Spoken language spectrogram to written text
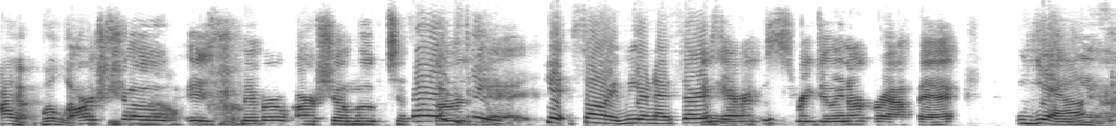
i don't we'll let Our show know. is remember our show moved to Thursday. Thursday. Shit, sorry, we are now Thursday. And Thursday. Eric's redoing our graphic. Yeah.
